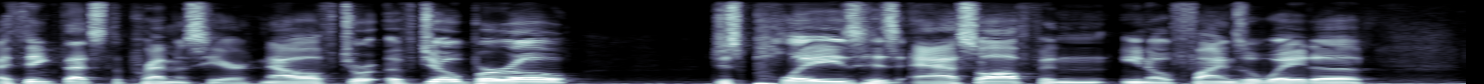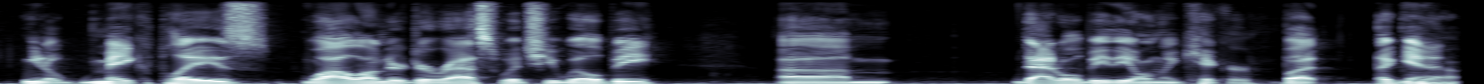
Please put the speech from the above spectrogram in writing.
I think that's the premise here. Now, if jo- if Joe Burrow just plays his ass off and you know finds a way to you know make plays while under duress, which he will be, um, that will be the only kicker. But again, Yeah.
